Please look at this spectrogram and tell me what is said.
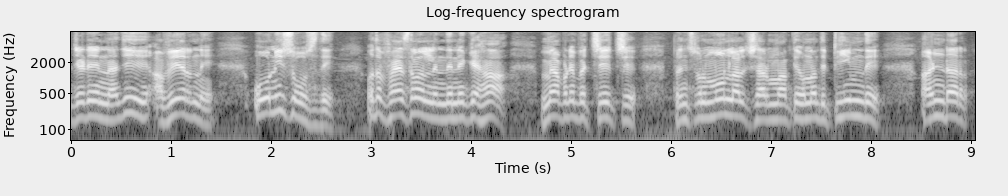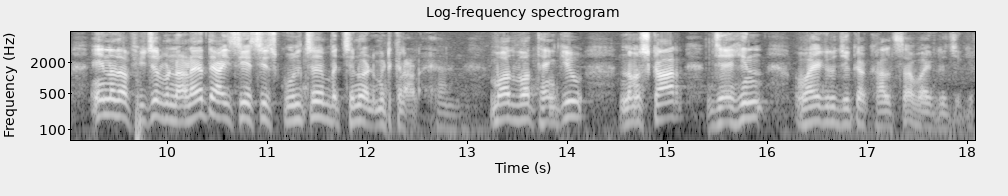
ਜਿਹੜੇ ਨਾ ਜੀ ਅਵੇਅਰ ਨੇ, ਉਹ ਨਹੀਂ ਸੋਚਦੇ। ਉਹ ਤਾਂ ਫੈਸਲਾ ਲੈਂਦੇ ਨੇ ਕਿ ਹਾਂ, ਮੈਂ ਆਪਣੇ ਬੱਚੇ 'ਚ ਪ੍ਰਿੰਸੀਪਲ ਮੋਹਨ ਲਾਲ ਸ਼ਰਮਾ ਤੇ ਉਹਨਾਂ ਦੀ ਟੀਮ ਦੇ ਅੰਡਰ ਇਹਨਾਂ ਦਾ ਫਿਊਚਰ ਬਣਾਉਣਾ ਹੈ ਤੇ ਆਈਸੀਐਸਸੀ ਸਕੂਲ 'ਚ ਬੱਚੇ ਨੂੰ ਐਡਮਿਟ ਕਰਾਉਣਾ ਹੈ। ਬਹੁਤ ਬਹੁਤ ਥੈਂਕ ਯੂ। ਨਮਸਕਾਰ। ਜੈ ਹਿੰਦ। ਵਾਹਿਗੁਰੂ ਜੀ ਕਾ ਖਾਲਸਾ। ਵਾਹਿਗੁਰੂ ਜੀ ਕੀ ਫਤਿਹ।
